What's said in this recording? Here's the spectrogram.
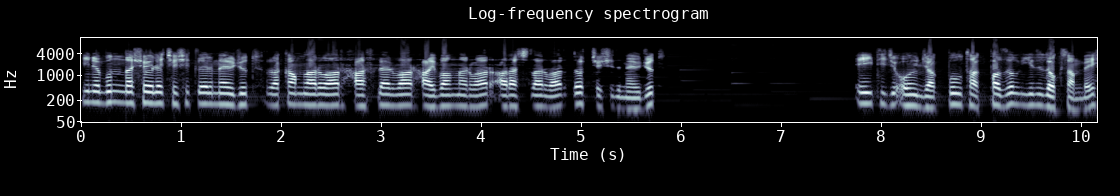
Yine bunun şöyle çeşitleri mevcut. Rakamlar var, harfler var, hayvanlar var, araçlar var. 4 çeşidi mevcut. Eğitici oyuncak, bultak puzzle 7.95.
